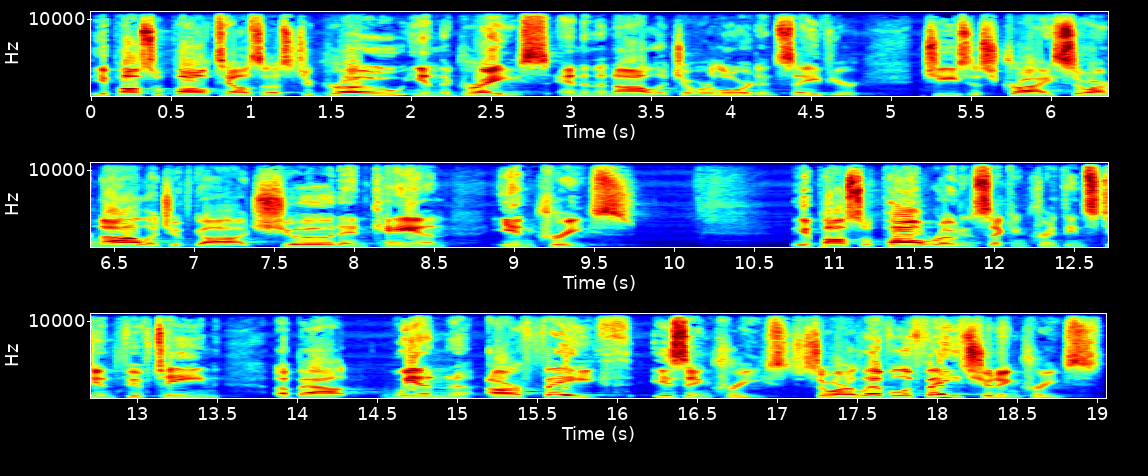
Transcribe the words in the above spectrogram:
The Apostle Paul tells us to grow in the grace and in the knowledge of our Lord and Savior, Jesus Christ. So our knowledge of God should and can increase. The Apostle Paul wrote in 2 Corinthians 10 15 about when our faith is increased. So our level of faith should increase.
